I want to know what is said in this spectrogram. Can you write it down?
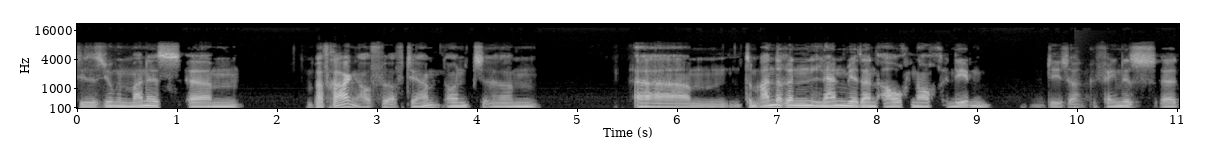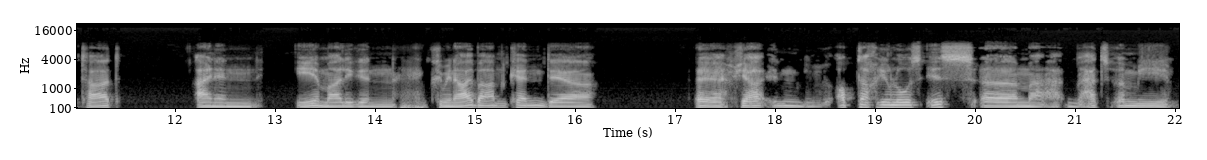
dieses jungen Mannes ähm, ein paar Fragen aufwirft, ja. Und ähm, ähm, zum anderen lernen wir dann auch noch neben dieser Gefängnistat einen ehemaligen Kriminalbeamten kennen, der äh, ja in obdachlos ist, ähm, hat irgendwie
